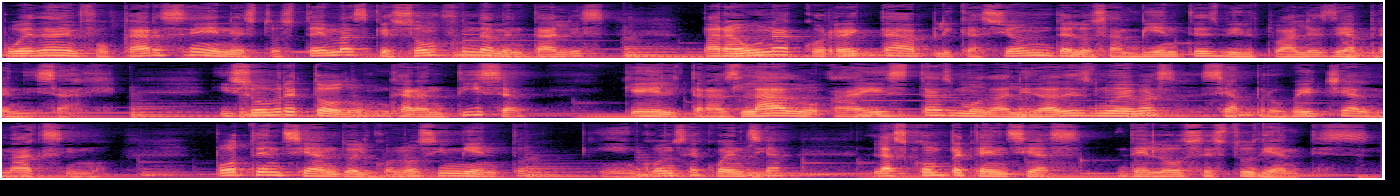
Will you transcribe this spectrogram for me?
pueda enfocarse en estos temas que son fundamentales para una correcta aplicación de los ambientes virtuales de aprendizaje y sobre todo garantiza que el traslado a estas modalidades nuevas se aproveche al máximo, potenciando el conocimiento y en consecuencia las competencias de los estudiantes.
